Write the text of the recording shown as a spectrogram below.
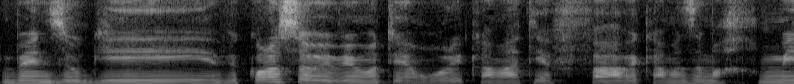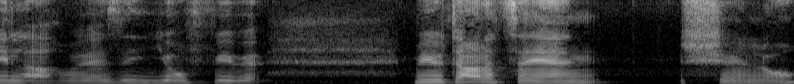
בן זוגי וכל הסובבים אותי אמרו לי כמה את יפה וכמה זה מחמיא לך ואיזה יופי ומיותר לציין שלא.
